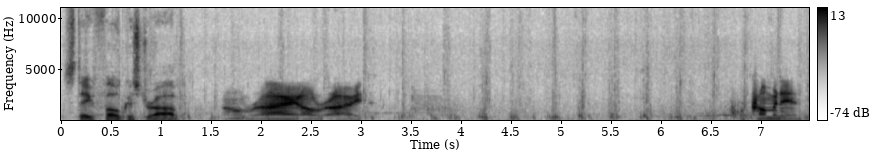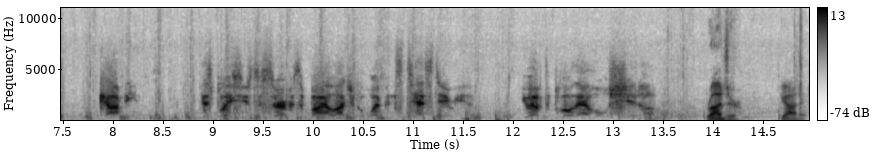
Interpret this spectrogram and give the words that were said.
Stay focused, Rob. All right, all right. We're coming in. Copy. This place used to serve as a biological weapons test area. You have to blow that whole shit up. Roger. Got it.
